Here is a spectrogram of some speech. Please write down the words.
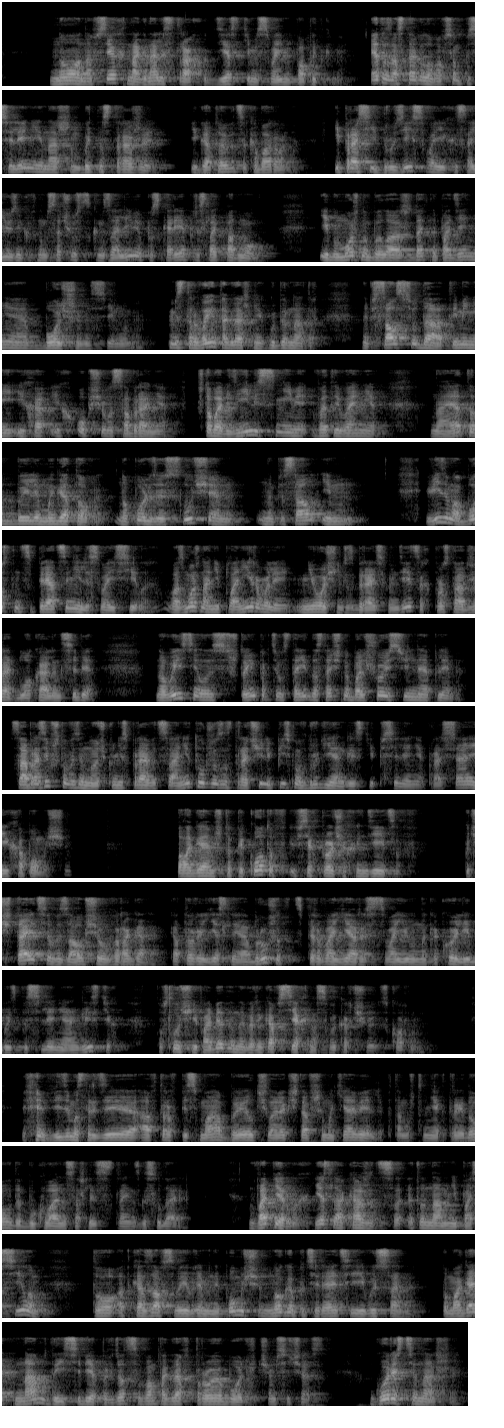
Но на всех нагнали страху дерзкими своими попытками. Это заставило во всем поселении нашем быть настороже и готовиться к обороне и просить друзей своих и союзников на Массачусетском заливе поскорее прислать подмогу, ибо можно было ожидать нападения большими силами. Мистер Вейн, тогдашний губернатор, написал сюда от имени их, их общего собрания, чтобы объединились с ними в этой войне. На это были мы готовы, но, пользуясь случаем, написал им Видимо, бостонцы переоценили свои силы. Возможно, они планировали, не очень разбираясь в индейцах, просто отжать Блок-Айленд себе. Но выяснилось, что им противостоит достаточно большое и сильное племя. Сообразив, что в одиночку не справиться, они тут же застрочили письма в другие английские поселения, прося их о помощи. Полагаем, что Пикотов и всех прочих индейцев почитаете вы за общего врага, который, если обрушит сперва ярость свою на какое-либо из поселений английских, то в случае победы наверняка всех нас выкорчует с корнем. Видимо, среди авторов письма был человек, читавший Макиавелли, потому что некоторые доводы буквально сошли со страниц государя. Во-первых, если окажется это нам не по силам, то, отказав своевременной помощи, много потеряете и вы сами. Помогать нам, да и себе, придется вам тогда втрое больше, чем сейчас. Горести наши,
